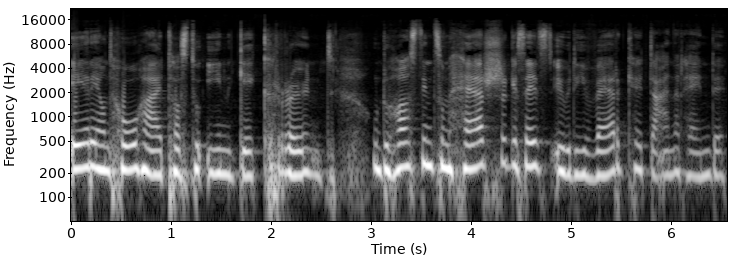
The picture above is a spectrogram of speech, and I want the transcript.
Ehre und Hoheit hast du ihn gekrönt. Und du hast ihn zum Herrscher gesetzt über die Werke deiner Hände.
